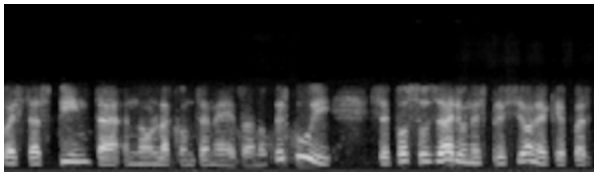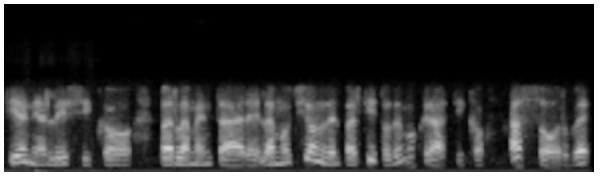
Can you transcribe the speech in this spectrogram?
questa spinta non la contenevano. Per cui, se posso usare un'espressione che appartiene al lessico parlamentare, la mozione del Partito Democratico assorbe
